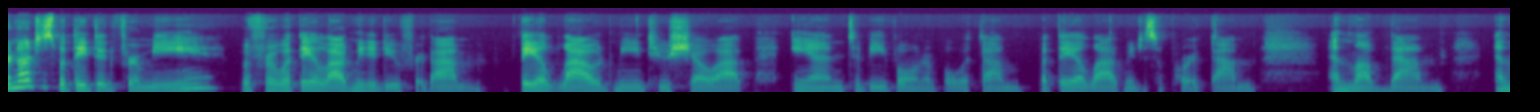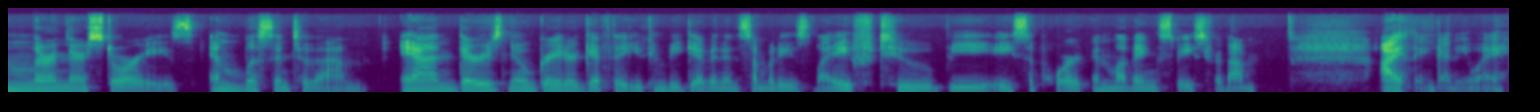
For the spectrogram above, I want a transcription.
for not just what they did for me, but for what they allowed me to do for them. They allowed me to show up and to be vulnerable with them, but they allowed me to support them and love them and learn their stories and listen to them And there is no greater gift that you can be given in somebody's life to be a support and loving space for them. I think anyway.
